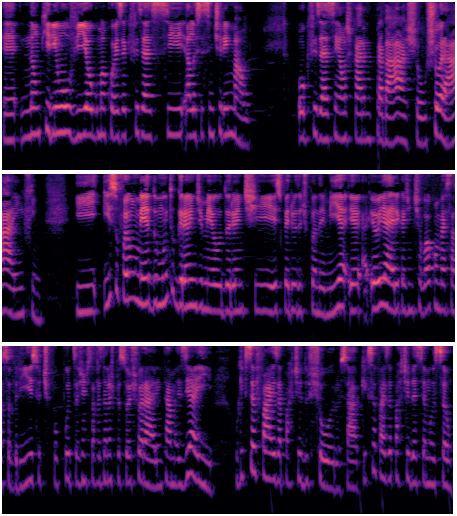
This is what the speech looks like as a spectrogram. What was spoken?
é, não queriam ouvir alguma coisa que fizesse elas se sentirem mal, ou que fizessem elas ficarem para baixo, ou chorar, enfim. E isso foi um medo muito grande meu durante esse período de pandemia. Eu, eu e a Erika, a gente chegou a conversar sobre isso, tipo, putz, a gente tá fazendo as pessoas chorarem, tá? Mas e aí? O que, que você faz a partir do choro, sabe? O que, que você faz a partir dessa emoção?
